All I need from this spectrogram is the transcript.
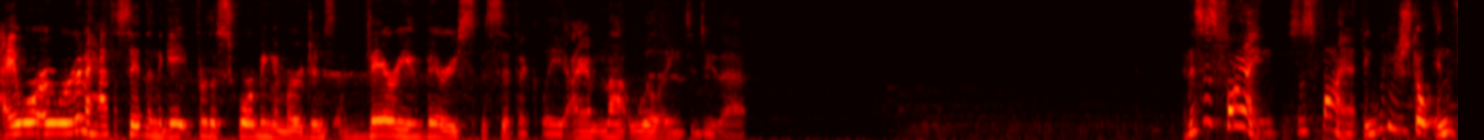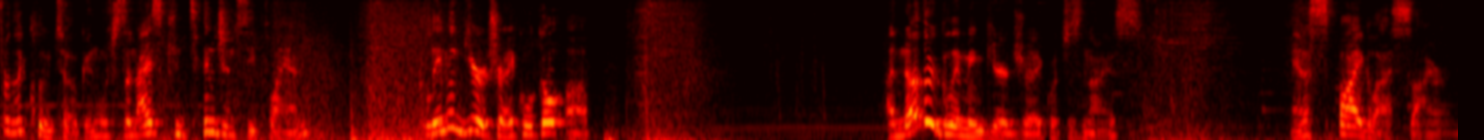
I, we're, we're going to have to save the negate for the squirming emergence very, very specifically. I am not willing to do that. And this is fine. This is fine. I think we can just go in for the clue token, which is a nice contingency plan. Gleaming Gear Drake will go up. Another Gleaming Gear Drake, which is nice. And a Spyglass Siren.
